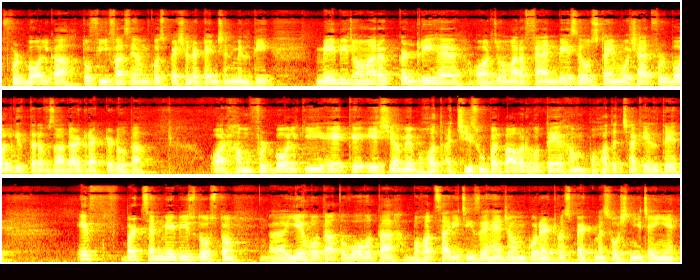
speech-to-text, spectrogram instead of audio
फुटबॉल का तो फीफा से हमको स्पेशल अटेंशन मिलती। मे बी जो हमारा कंट्री है और जो हमारा फ़ैन बेस है उस टाइम वो शायद फुटबॉल की तरफ़ ज़्यादा अट्रैक्टेड होता। और हम फुटबॉल की एक एशिया में बहुत अच्छी सुपर पावर होते, हम बहुत अच्छा खेलते। इफ़ बट्स एंड मे बीज दोस्तों ये होता तो वो होता। बहुत सारी चीज़ें हैं जो हमको रेट्रोस्पेक्ट में सोचनी चाहिए।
